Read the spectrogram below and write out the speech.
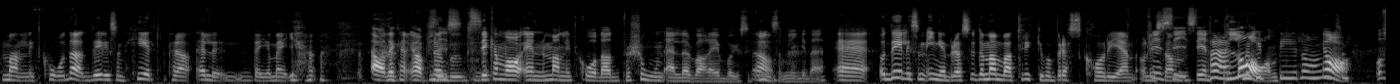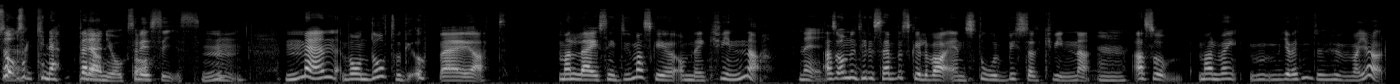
manligt kodad. Det är liksom helt, pra- eller dig och mig. ja, det kan, ja precis. Det kan vara en manligt kodad person eller bara Ebba och Josefin Ja. som ligger där. Eh, och det är liksom inga bröst utan man bara trycker på bröstkorgen. Och liksom, Precis, det är helt plant. Ja, och så, så knäpper den ju också. Precis. Mm. Mm. Men vad hon då tog upp är ju att man lär sig inte hur man ska göra om det är en kvinna. Nej. Alltså om det till exempel skulle vara en storbystad kvinna. Mm. Alltså man, jag vet inte hur man gör.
